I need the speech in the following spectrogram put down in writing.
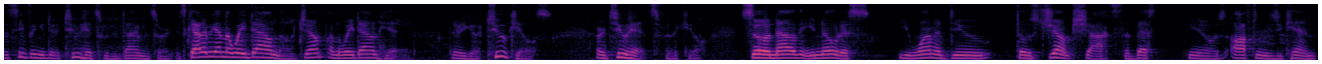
Let's see if we can do it two hits with the diamond sword. It's got to be on the way down, though. Jump on the way down, hit. There you go. Two kills. Or two hits for the kill. So now that you notice, you want to do those jump shots the best, you know, as often as you can.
